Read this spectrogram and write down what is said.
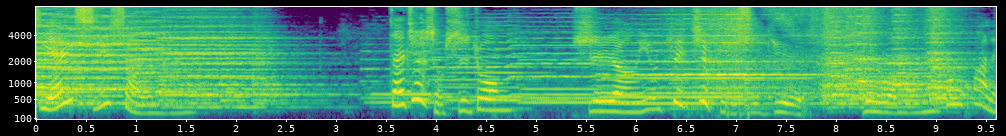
都肯携起手来。在这首诗中，诗人用最质朴的诗句，为我们勾画了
